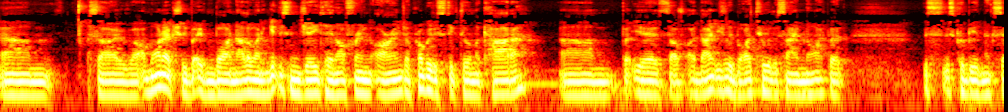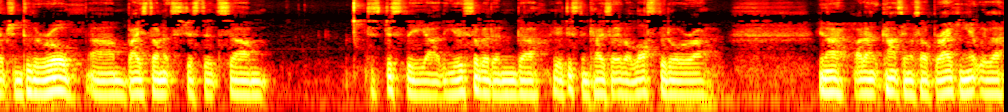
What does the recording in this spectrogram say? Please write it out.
Um, so uh, I might actually even buy another one and get this in G10 offering orange. I'll probably just stick to a Micarta. Um, but yeah, so I don't usually buy two of the same knife, but this, this could be an exception to the rule um, based on it's just its um, just just the uh, the use of it and uh, yeah, just in case I ever lost it or uh, you know, I don't can't see myself breaking it with a,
